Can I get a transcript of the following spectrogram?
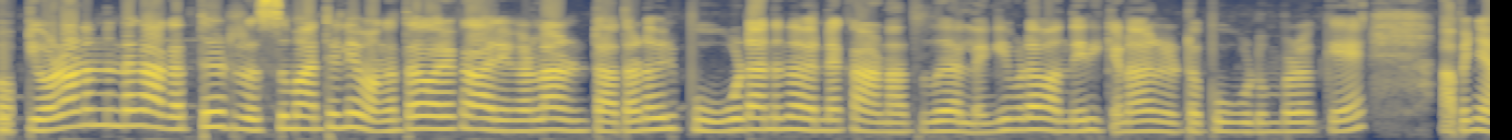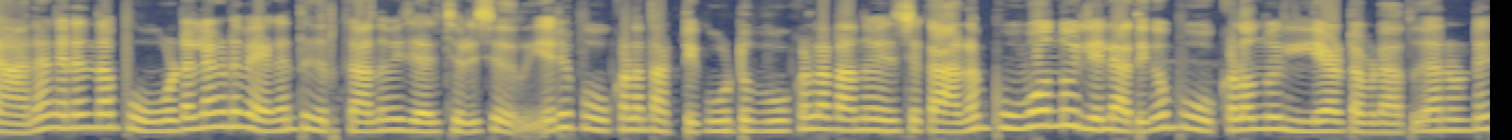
കുട്ടിയോടാണെന്നുണ്ടെങ്കിൽ അകത്ത് ഡ്രസ്സ് മാറ്റലും അങ്ങനത്തെ ഓരോ കാര്യങ്ങളാണ് കേട്ടോ അതാണ് ഒരു പൂവിടാനൊന്നും അവരെ കാണാത്തത്. അല്ലെങ്കിൽ ഇവിടെ വന്നിരിക്കണതാണ് കേട്ടോ പൂവിടുമ്പോഴൊക്കെ അപ്പോൾ ഞാൻ എന്താ പൂടെല്ലാം അങ്ങോട്ട് വേഗം തീർക്കാമെന്ന് വിചാരിച്ചു. ഒരു ചെറിയൊരു പൂക്കളം തട്ടിക്കൂട്ട് പൂക്കളടാന്ന് വിചാരിച്ചു. കാരണം പൂവൊന്നും ഇല്ലല്ലോ. അധികം പൂക്കളൊന്നും ഇല്ല കേട്ടോ ഇവിടെ. അത് കാരണം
